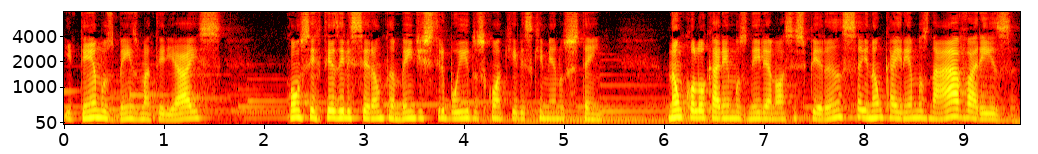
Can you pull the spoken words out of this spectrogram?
e temos bens materiais, com certeza eles serão também distribuídos com aqueles que menos têm. Não colocaremos nele a nossa esperança e não cairemos na avareza.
